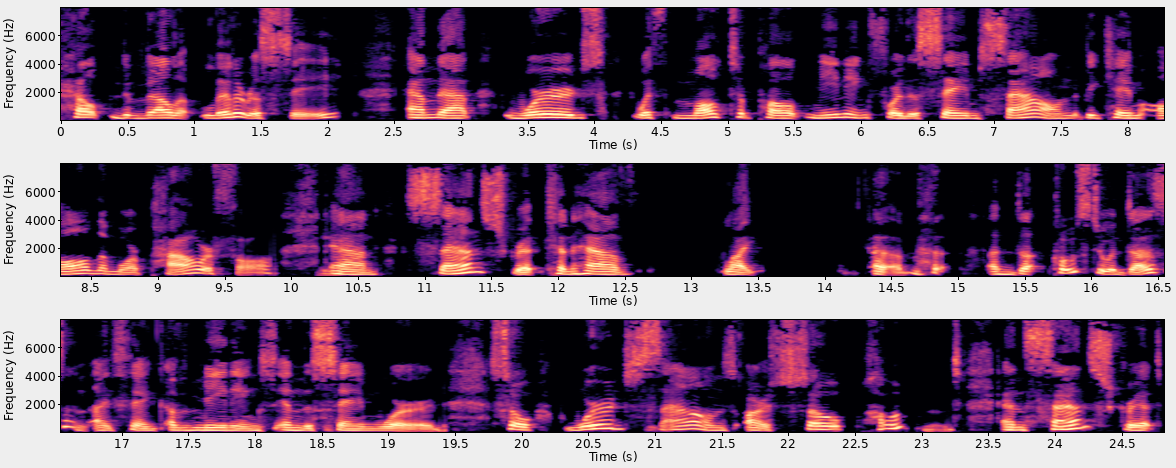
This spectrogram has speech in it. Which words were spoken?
help develop literacy and that words with multiple meaning for the same sound became all the more powerful. Mm. And Sanskrit can have like uh, do- close to a dozen, I think, of meanings in the same word. So word sounds are so potent, and Sanskrit,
